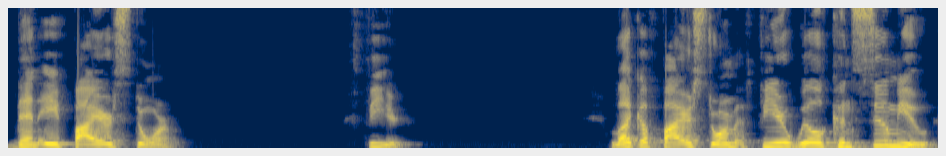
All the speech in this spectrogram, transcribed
than a firestorm. Fear. Like a firestorm, fear will consume you,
